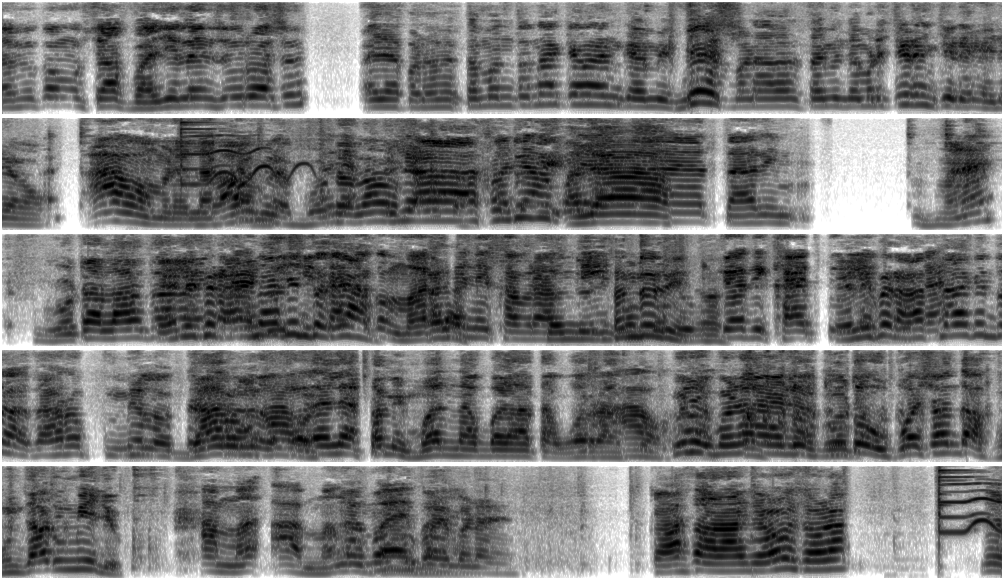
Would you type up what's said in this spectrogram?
તમે કહો હું શાકભાજી લઈને જુરો છું? અલ્યા પણ હવે તમને તો ના કહેવાય ને કે અમે ગેસ બનાવે તમે તમારે ચીડે ચીડે હેડ્યા જાઓ આવો હમણે લાવો. ગોટા લાવો. અલ્યા, તારી ગોટા તો મરતે નહીં ખવડાવતી. ખાય પેલી હાથ ગોટા. તો ધારો મેલો. અલ્યા તમે મન ના બળાતા વર કોને તો ઊભો છો ને તો મેલ્યું. આ મ- આ મંગુભાઈ મંગુભાઈ બનાવે. બનાવે. કાસા રાંધે હો થોડા જો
